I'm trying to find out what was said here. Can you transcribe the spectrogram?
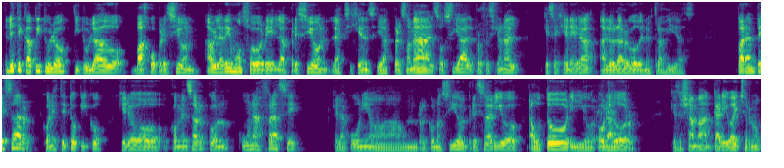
En este capítulo, titulado Bajo presión, hablaremos sobre la presión, la exigencia personal, social, profesional que se genera a lo largo de nuestras vidas. Para empezar con este tópico, quiero comenzar con una frase que la acuñó a un reconocido empresario, autor y orador que se llama Gary Vaynerchuk.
